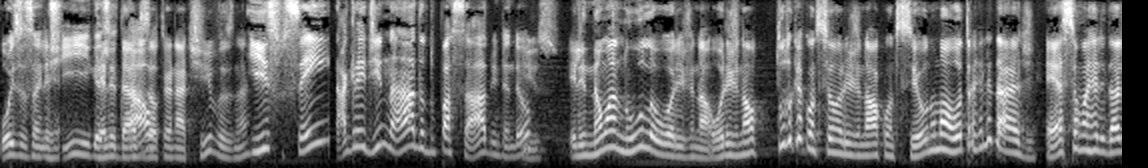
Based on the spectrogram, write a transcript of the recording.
coisas antigas Realidades alternativas, né? Isso, sem agredir nada do passado, entendeu? Isso. Ele não anula o original. O original, tudo que aconteceu no original aconteceu numa outra realidade. Essa é uma realidade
